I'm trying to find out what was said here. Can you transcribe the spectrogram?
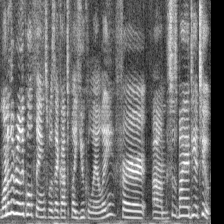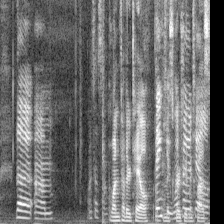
One of the really cool things was I got to play ukulele for um this was my idea too. The um what's that song called? One feather tail. Thank you. One feather tail.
